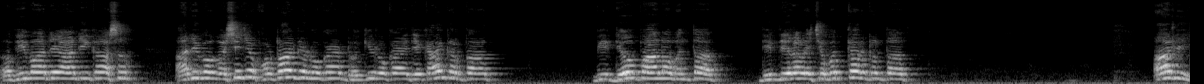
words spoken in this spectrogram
अभिमाने आणि का असं आणि मग असे जे खोटारडे लोक आहेत ढोकी लोक आहेत हे काय करतात? मी देव पाहायला म्हणतात दिनदिराळे चमत्कार करतात. आणि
